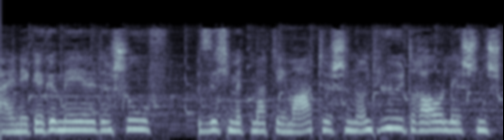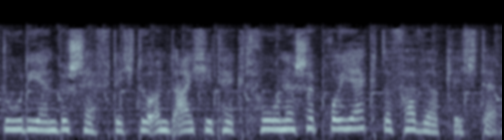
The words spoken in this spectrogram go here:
einige Gemälde schuf, sich mit mathematischen und hydraulischen Studien beschäftigte und architektonische Projekte verwirklichte.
